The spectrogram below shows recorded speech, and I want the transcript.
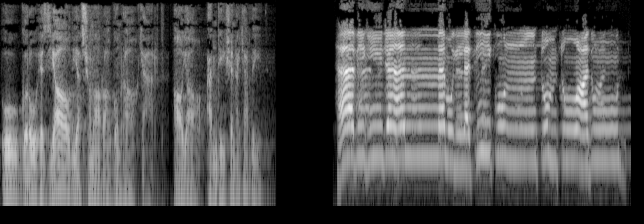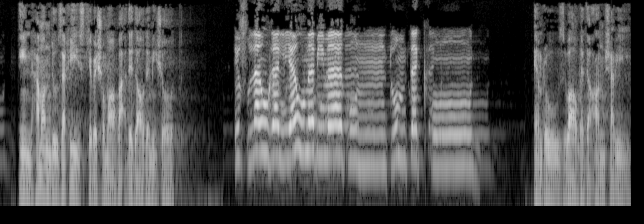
او گروه زیادی از شما را گمراه کرد. آیا اندیشه نکردید؟ هذه جهنم التي كنتم توعدون. این همان دوزخی است که به شما وعده داده می‌شد. اصلوها اليوم بما كنتم تكفرون امروز وارد آن شوید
